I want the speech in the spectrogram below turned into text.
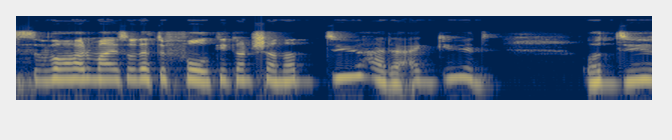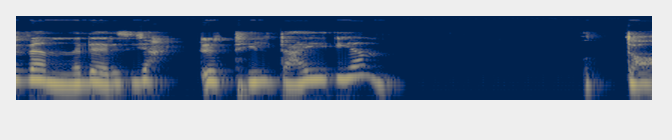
svar meg, så dette folket kan skjønne at du, Herre, er Gud, og at du vender deres hjerter til deg igjen. Og da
